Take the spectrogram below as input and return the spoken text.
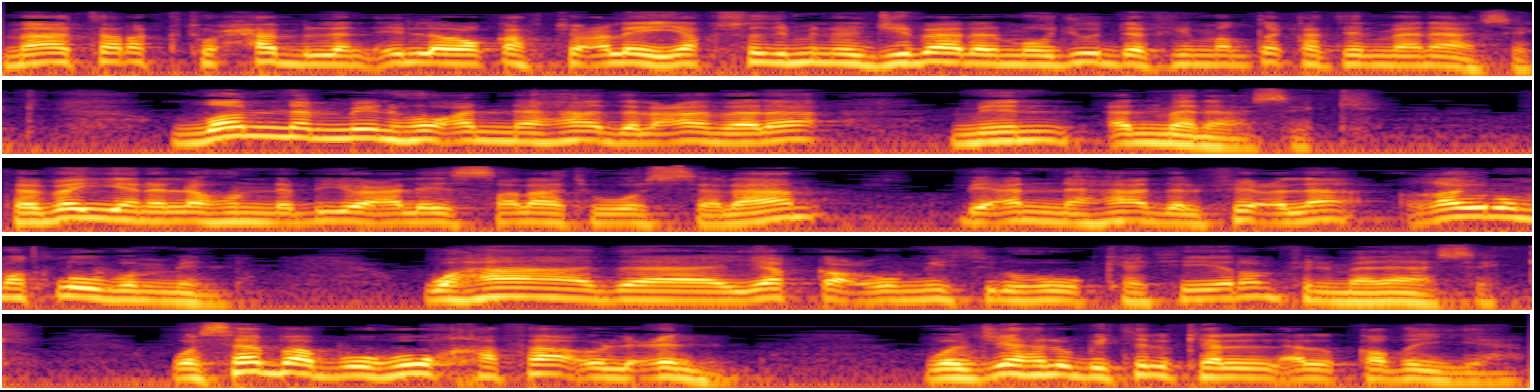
ما تركت حبلا إلا وقفت عليه يقصد من الجبال الموجودة في منطقة المناسك ظنا منه أن هذا العمل من المناسك. فبين له النبي عليه الصلاة والسلام بأن هذا الفعل غير مطلوب منه وهذا يقع مثله كثيرا في المناسك وسببه خفاء العلم والجهل بتلك القضية.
